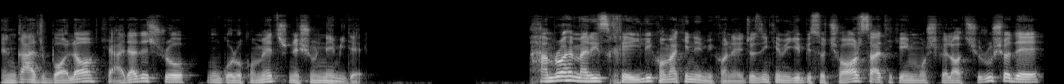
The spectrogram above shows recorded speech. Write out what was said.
انقدر بالا که عددش رو اون گلوکومتر نشون نمیده. همراه مریض خیلی کمکی نمی‌کنه. جز اینکه میگه 24 ساعتی که این مشکلات شروع شده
